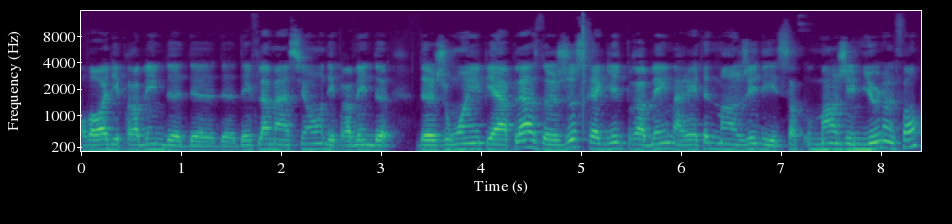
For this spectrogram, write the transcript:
on va avoir des problèmes d'inflammation, de, des problèmes de, de joints. Puis à la place de juste régler le problème, arrêter de manger des ou manger mieux dans le fond,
